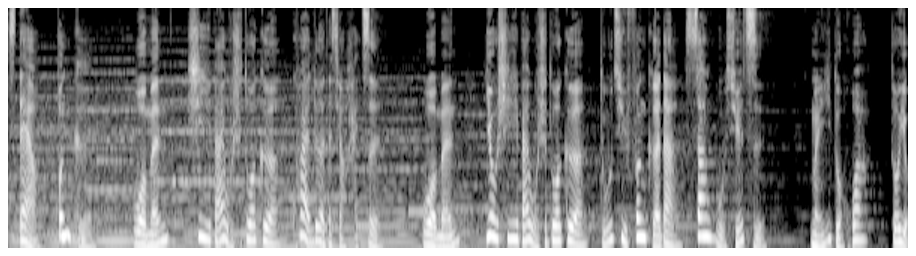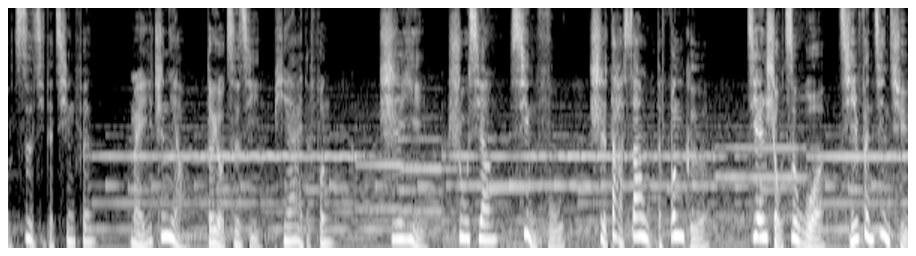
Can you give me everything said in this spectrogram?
style 风格，我们是一百五十多个快乐的小孩子，我们又是一百五十多个独具风格的三五学子。每一朵花都有自己的清芬，每一只鸟都有自己偏爱的风。诗意、书香、幸福是大三五的风格，坚守自我、勤奋进取，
